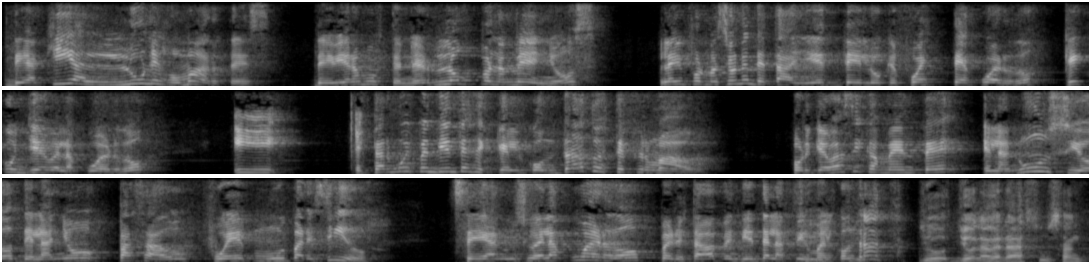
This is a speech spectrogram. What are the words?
de aquí al lunes o martes debiéramos tener los panameños la información en detalle de lo que fue este acuerdo, qué conlleva el acuerdo y estar muy pendientes de que el contrato esté firmado porque básicamente el anuncio del año pasado fue muy parecido. Se anunció el acuerdo, pero estaba pendiente la firma del contrato. Yo, yo la verdad, Susan,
